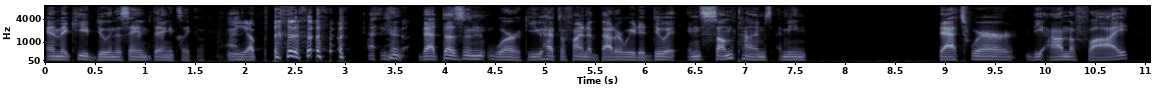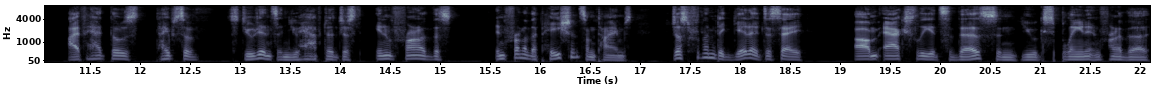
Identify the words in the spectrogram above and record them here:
and they keep doing the same thing. It's like, okay. Yep. that doesn't work. You have to find a better way to do it. And sometimes, I mean, that's where the on the fly, I've had those types of students and you have to just in front of this, in front of the patient sometimes, just for them to get it to say, um, actually it's this. And you explain it in front of the,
